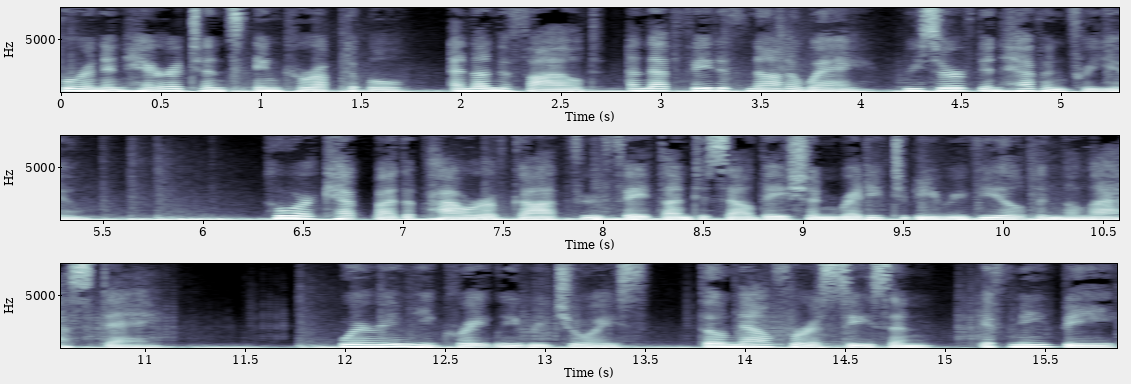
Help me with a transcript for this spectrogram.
For an inheritance incorruptible, and undefiled, and that fadeth not away, reserved in heaven for you. Who are kept by the power of God through faith unto salvation ready to be revealed in the last day. Wherein ye greatly rejoice, though now for a season, if need be,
